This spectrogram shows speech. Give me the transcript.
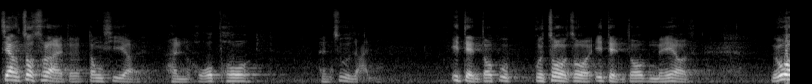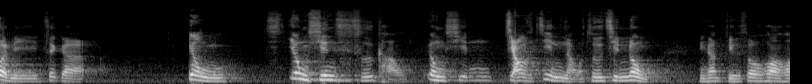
这样做出来的东西啊，很活泼，很自然，一点都不不做作，一点都没有。如果你这个用用心思考，用心绞尽脑汁去弄，你看，比如说画画，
